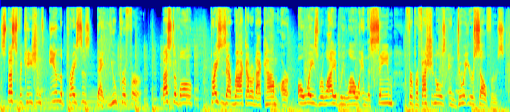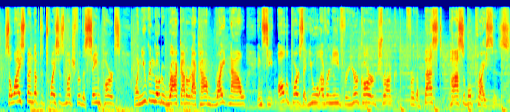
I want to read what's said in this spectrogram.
specifications, and the prices that you prefer. Best of all, prices at rockauto.com are always reliably low and the same for professionals and do it yourselfers. So why spend up to twice as much for the same parts when you can go to rockauto.com right now and see all the parts that you will ever need for your car or truck for the best possible prices?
